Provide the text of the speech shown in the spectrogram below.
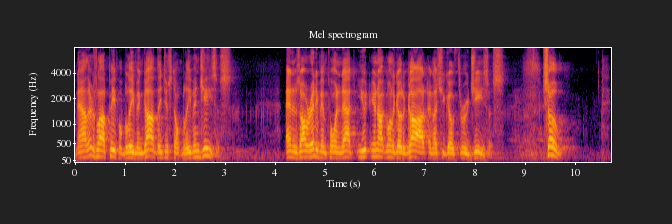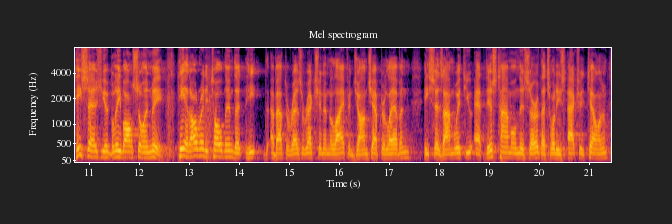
Now, there's a lot of people believe in God, they just don't believe in Jesus. And it's already been pointed out, you, are not going to go to God unless you go through Jesus. So he says, You believe also in me. He had already told them that he about the resurrection and the life in John chapter 11. He says, I'm with you at this time on this earth. That's what he's actually telling them.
